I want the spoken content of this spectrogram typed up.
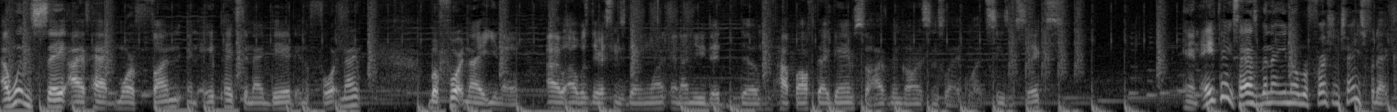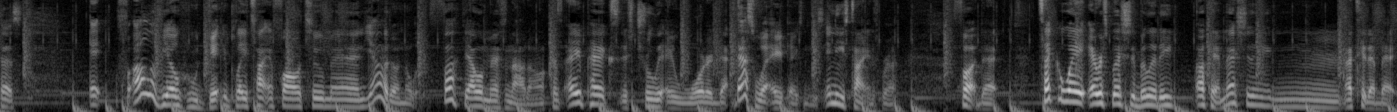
I wouldn't say I've had more fun in Apex than I did in Fortnite. But Fortnite, you know, I, I was there since day one, and I needed to hop off that game, so I've been going since like what season six. And Apex has been a you know refreshing change for that, cause it, for all of y'all who didn't play Titanfall 2, man, y'all don't know what the fuck y'all were missing out on. Because Apex is truly a watered down. That's what Apex needs. It needs Titans, bro. Fuck that. Take away every special ability. Okay, actually, mm, I take that back.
